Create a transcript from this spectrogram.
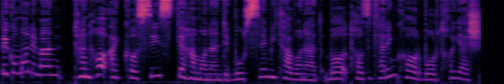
به گمان من تنها عکاسی است که همانند بوسه می‌تواند با تازه ترین کاربردهایش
